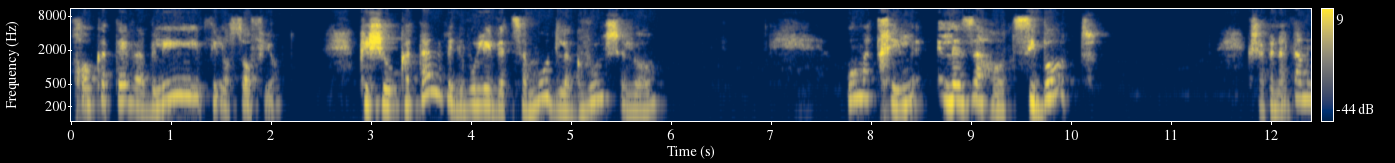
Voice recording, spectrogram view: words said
חוק הטבע, בלי פילוסופיות. כשהוא קטן וגבולי וצמוד לגבול שלו, הוא מתחיל לזהות סיבות. כשהבן אדם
